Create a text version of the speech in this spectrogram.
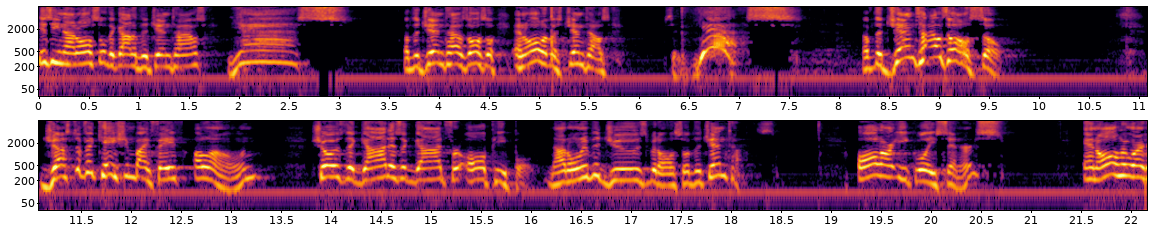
Is he not also the God of the Gentiles? Yes, of the Gentiles also. And all of us Gentiles, said, Yes, of the Gentiles also. Justification by faith alone shows that God is a God for all people, not only of the Jews, but also of the Gentiles. All are equally sinners, and all who are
